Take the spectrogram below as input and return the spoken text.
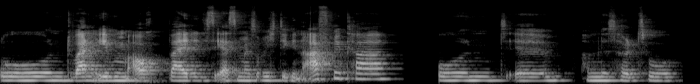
Und waren eben auch beide das erste Mal so richtig in Afrika und ähm, haben das halt so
